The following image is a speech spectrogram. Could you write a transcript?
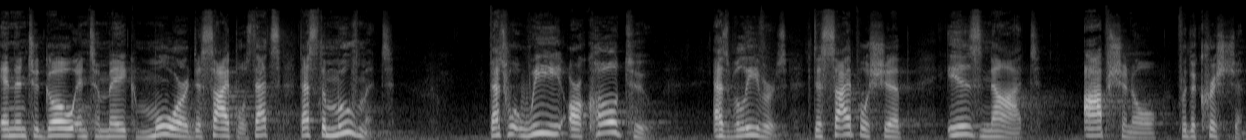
and then to go and to make more disciples. That's, that's the movement. That's what we are called to as believers. Discipleship is not optional for the Christian.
